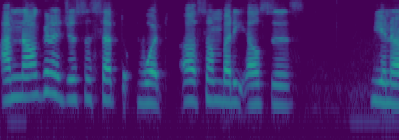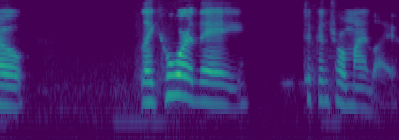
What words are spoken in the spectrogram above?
I'm not gonna just accept what uh, somebody else's, you know, like who are they to control my life?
